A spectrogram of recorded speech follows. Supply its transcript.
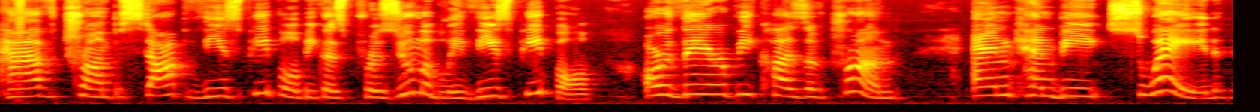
Have Trump stop these people because presumably these people are there because of Trump and can be swayed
